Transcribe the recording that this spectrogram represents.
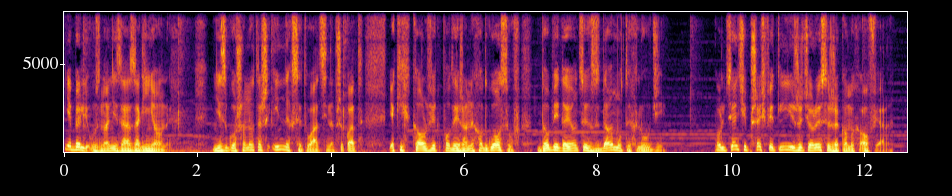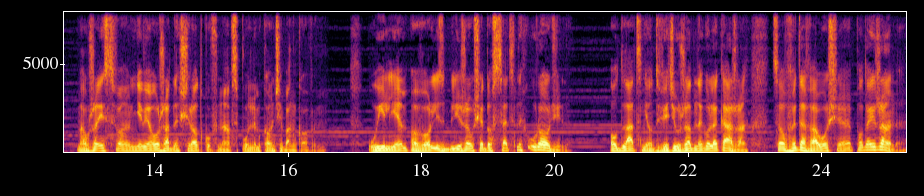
Nie byli uznani za zaginionych. Nie zgłoszono też innych sytuacji, np. jakichkolwiek podejrzanych odgłosów dobiegających z domu tych ludzi. Policjanci prześwietlili życiorysy rzekomych ofiar. Małżeństwo nie miało żadnych środków na wspólnym koncie bankowym. William powoli zbliżał się do setnych urodzin. Od lat nie odwiedził żadnego lekarza, co wydawało się podejrzane.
